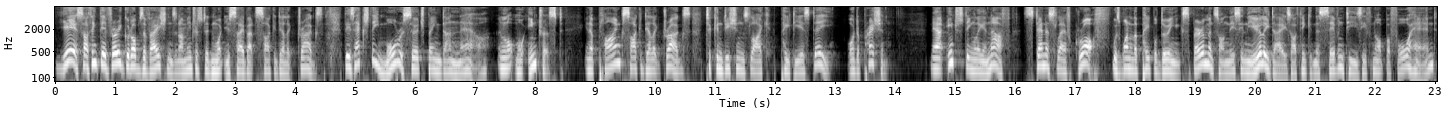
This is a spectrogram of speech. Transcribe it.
Yes, I think they're very good observations, and I'm interested in what you say about psychedelic drugs. There's actually more research being done now and a lot more interest in applying psychedelic drugs to conditions like PTSD or depression. Now, interestingly enough, Stanislav Grof was one of the people doing experiments on this in the early days, I think in the 70s, if not beforehand.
